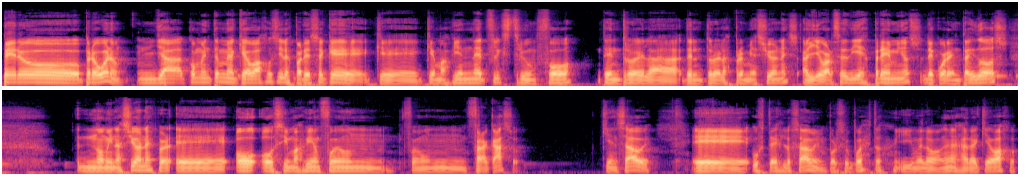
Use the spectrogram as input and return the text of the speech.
Pero, pero bueno, ya coméntenme aquí abajo si les parece que, que, más bien Netflix triunfó dentro de, la, dentro de las premiaciones al llevarse 10 premios de 42 nominaciones eh, o, si más bien fue un, fue un fracaso. ¿Quién sabe? Eh, ustedes lo saben, por supuesto, y me lo van a dejar aquí abajo.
